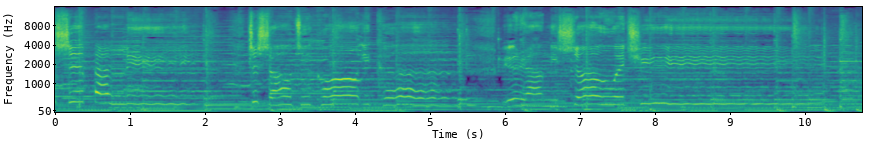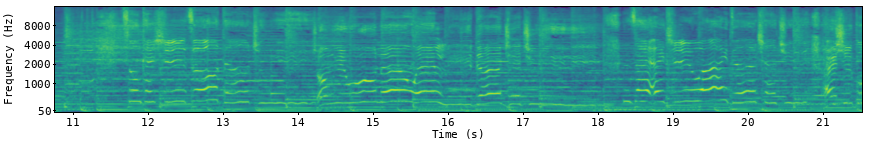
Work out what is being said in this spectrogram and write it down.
是伴侣，至少最后一刻，别让你受委屈。从开始走到终于。终于无能为力的结局，在爱之外的差距还是过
